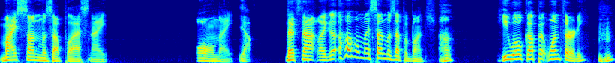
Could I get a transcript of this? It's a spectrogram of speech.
My son was up last night, all night. Yeah. That's not like oh, my son was up a bunch. Uh-huh. He woke up at 1.30. Mhm.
